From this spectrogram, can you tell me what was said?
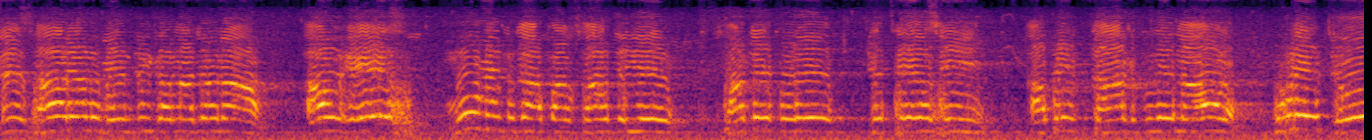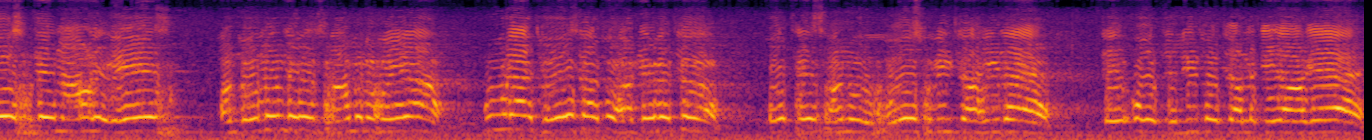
ਮੈਂ ਸਾਰਿਆਂ ਨੂੰ ਬੇਨਤੀ ਕਰਨਾ ਚਾਹੁੰਦਾ ਆਓ ਇਸ ਮੂਵਮੈਂਟ ਦਾ ਆਪਾਂ ਸਾਥ ਦਈਏ। ਸਾਡੇ ਕੋਲੇ ਜਿੱਥੇ ਅਸੀਂ ਆਪਣੀ ਤਾਕਤ ਦੇ ਨਾਲ, ਪੂਰੇ ਜੋਸ਼ ਦੇ ਨਾਲ ਇਸ ਅੰਦੋਲਨ ਦੇ ਵਿੱਚ ਸ਼ਾਮਲ ਹੋਏ ਆ। ਪੂਰਾ ਜੋਸ਼ ਆ ਤੁਹਾਡੇ ਵਿੱਚ। ਉੱਥੇ ਸਾਨੂੰ ਹੋਸ਼ ਵੀ ਚਾਹੀਦਾ ਹੈ ਤੇ ਉਹ ਦਿੱਲੀ ਤੋਂ ਚੱਲ ਕੇ ਆ ਗਿਆ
